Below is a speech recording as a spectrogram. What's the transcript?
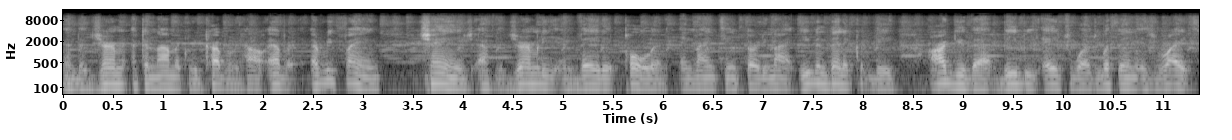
in the German economic recovery. However, everything changed after Germany invaded Poland in 1939. Even then, it could be argued that BBH was within its rights,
